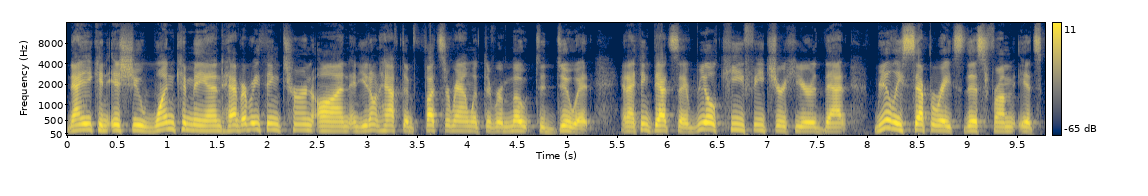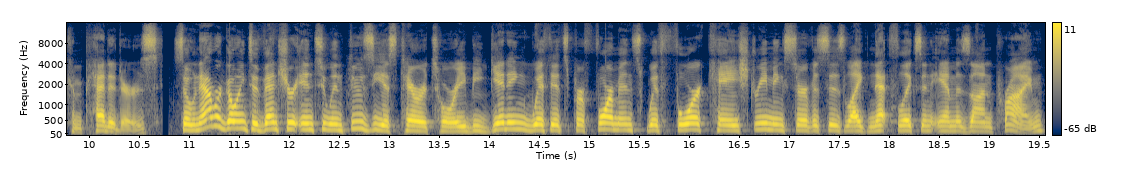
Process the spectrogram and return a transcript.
now you can issue one command, have everything turn on, and you don't have to futz around with the remote to do it. And I think that's a real key feature here that really separates this from its competitors. So now we're going to venture into enthusiast territory, beginning with its performance with 4K streaming services like Netflix and Amazon Prime.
